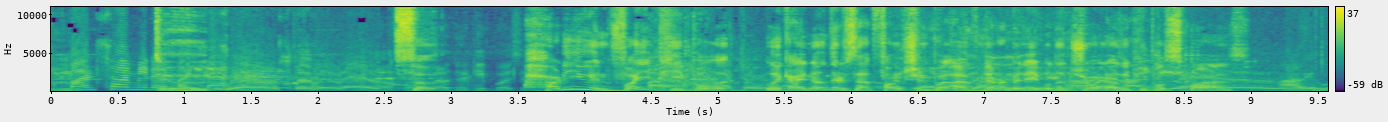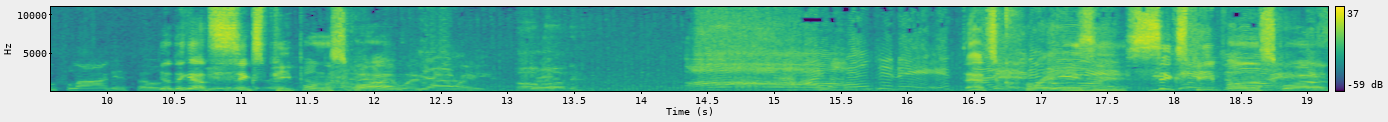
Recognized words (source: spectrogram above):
Mine's telling me to Dude. like that. So, how do you invite people? Like, I know there's that function, but I've never been able to join other people's squads. who flying this? Yeah, they got six people in the squad. I'm holding it. It's That's crazy. Six people in the squad.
